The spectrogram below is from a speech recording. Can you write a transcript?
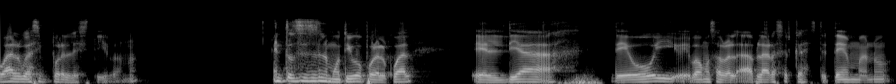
o algo así por el estilo, ¿no? Entonces es el motivo por el cual el día de hoy eh, vamos a hablar acerca de este tema, ¿no?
